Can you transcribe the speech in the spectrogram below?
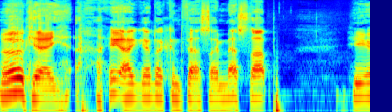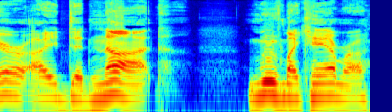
Okay, I, I, gotta confess, I messed up here. I did not move my camera,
